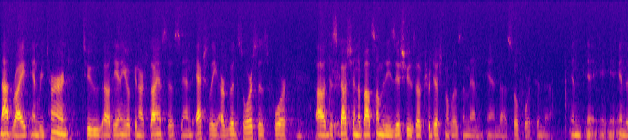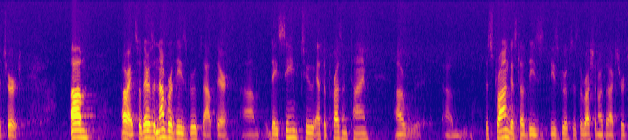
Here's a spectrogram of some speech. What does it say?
not right and returned to uh, the Antiochian Archdiocese and actually are good sources for uh, discussion about some of these issues of traditionalism and, and uh, so forth in the, in, in the church. Um, all right, so there's a number of these groups out there. Um, they seem to, at the present time, uh, um, the strongest of these, these groups is the Russian Orthodox Church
